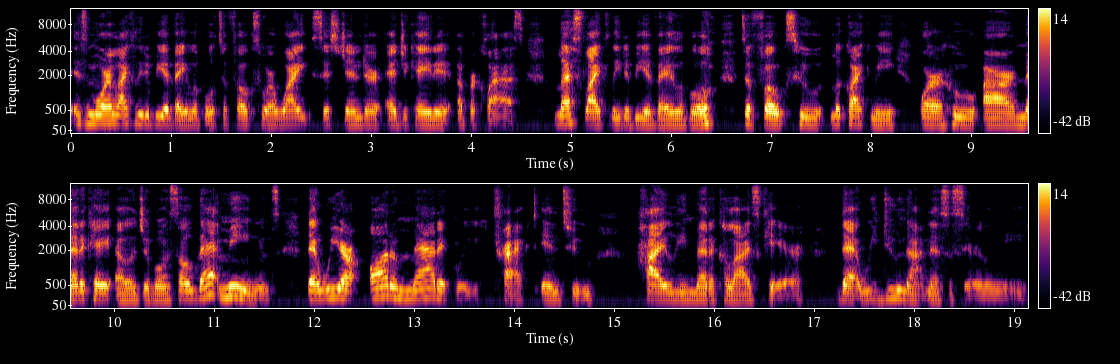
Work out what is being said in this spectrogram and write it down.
is more likely to be available to folks who are white, cisgender, educated, upper class, less likely to be available to folks who look like me or who are Medicaid eligible. And so that means that we are automatically tracked into highly medicalized care that we do not necessarily need.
